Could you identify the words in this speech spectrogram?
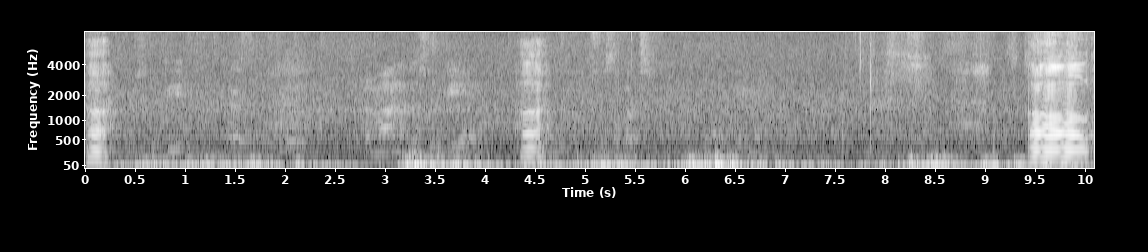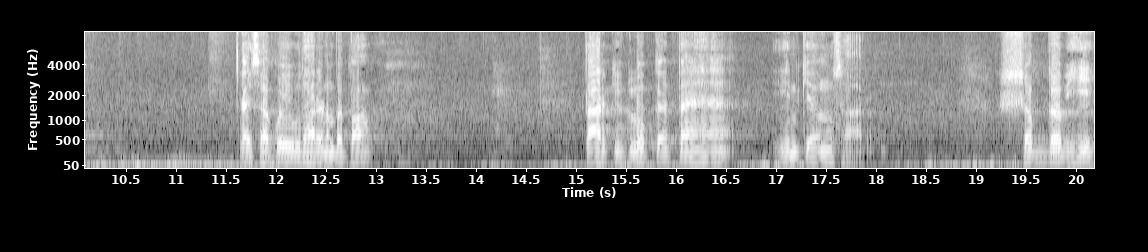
हाँ। हाँ। ऐसा कोई उदाहरण बताओ। तार्किक लोग कहते हैं इनके अनुसार शब्द भी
